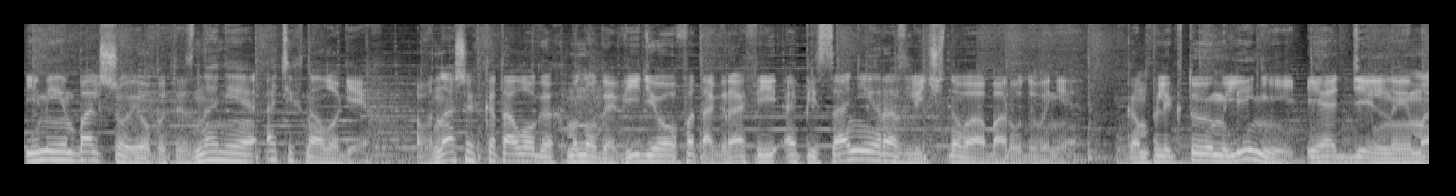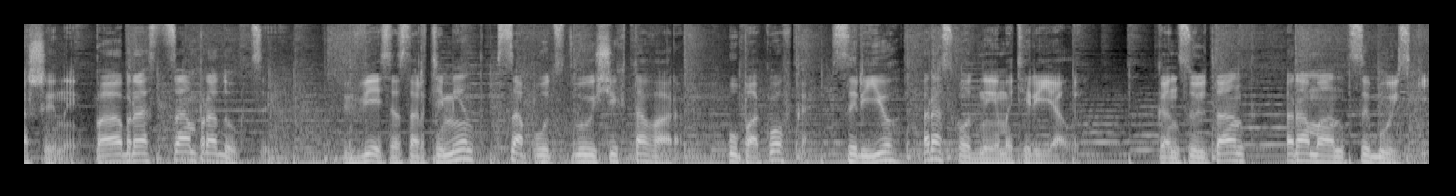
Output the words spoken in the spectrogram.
Имеем большой опыт и знания о технологиях. В наших каталогах много видео, фотографий, описаний различного оборудования. Комплектуем линии и отдельные машины по образцам продукции. Весь ассортимент сопутствующих товаров. Упаковка, сырье, расходные материалы. Консультант Роман Цибульский.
